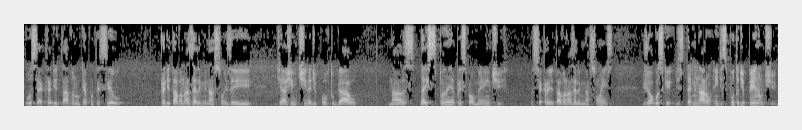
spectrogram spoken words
Você acreditava no que aconteceu? Acreditava nas eliminações aí de Argentina, de Portugal, nas da Espanha principalmente? Você acreditava nas eliminações? Jogos que terminaram em disputa de pênalti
